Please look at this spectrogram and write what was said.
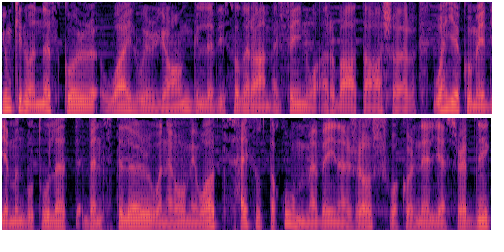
يمكن أن نذكر While We're Young الذي صدر عام 2014 وهي كوميديا من بطولة بن ستيلر وناومي واتس حيث تقوم ما بين جوش وكورنيليا سريبنيك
